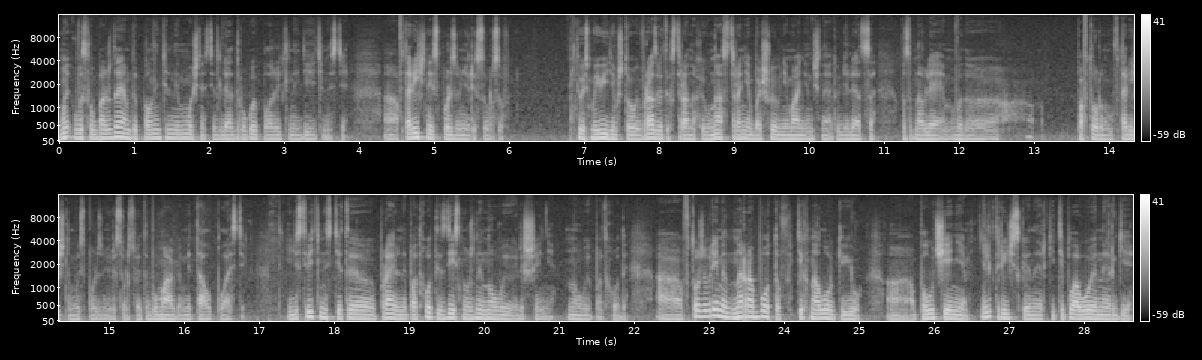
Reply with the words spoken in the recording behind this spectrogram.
мы высвобождаем дополнительные мощности для другой положительной деятельности, а, вторичное использование ресурсов. То есть мы видим, что в развитых странах и у нас в стране большое внимание начинает уделяться возобновляемому, э, повторному, вторичному использованию ресурсов. Это бумага, металл, пластик. И в действительности это правильный подход, и здесь нужны новые решения, новые подходы. А в то же время, наработав технологию а, получения электрической энергии, тепловой энергии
